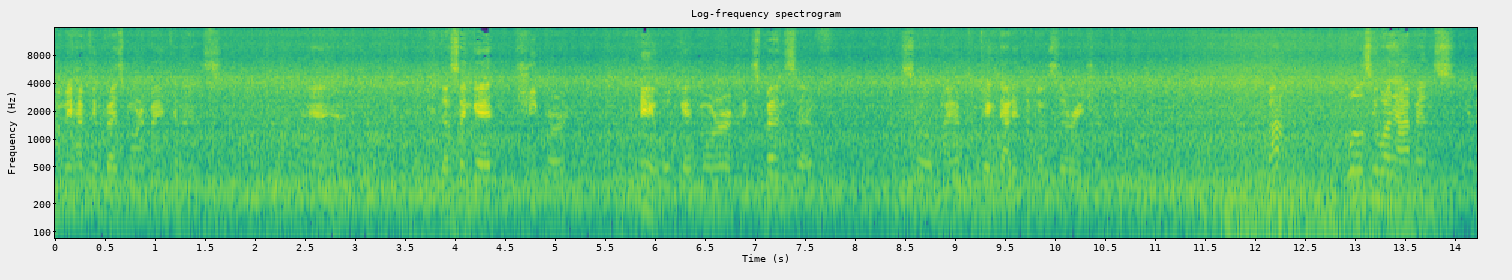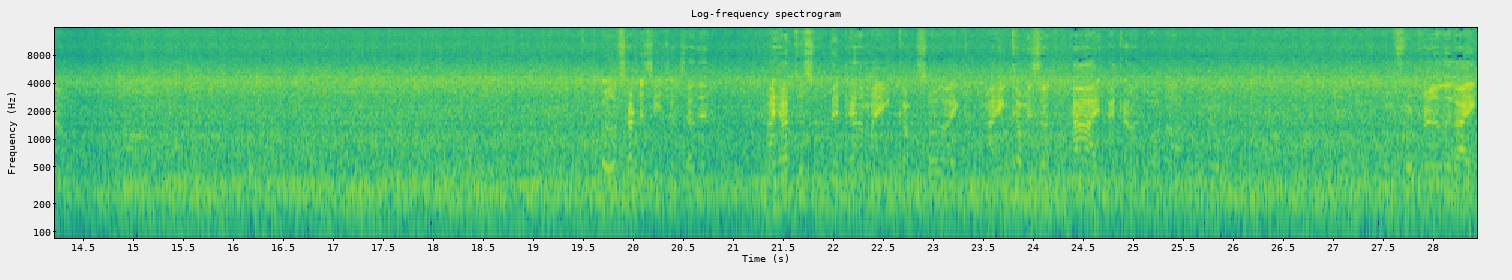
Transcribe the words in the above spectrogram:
I may have to invest more in maintenance, and it doesn't get cheaper; it will get more expensive. So I have to take that into consideration too. But we'll see what happens. You know. Um, but those are decisions, and then I have to s- depend on my income. So like my income is not too high, I cannot do a lot. You know. Unfortunately, like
